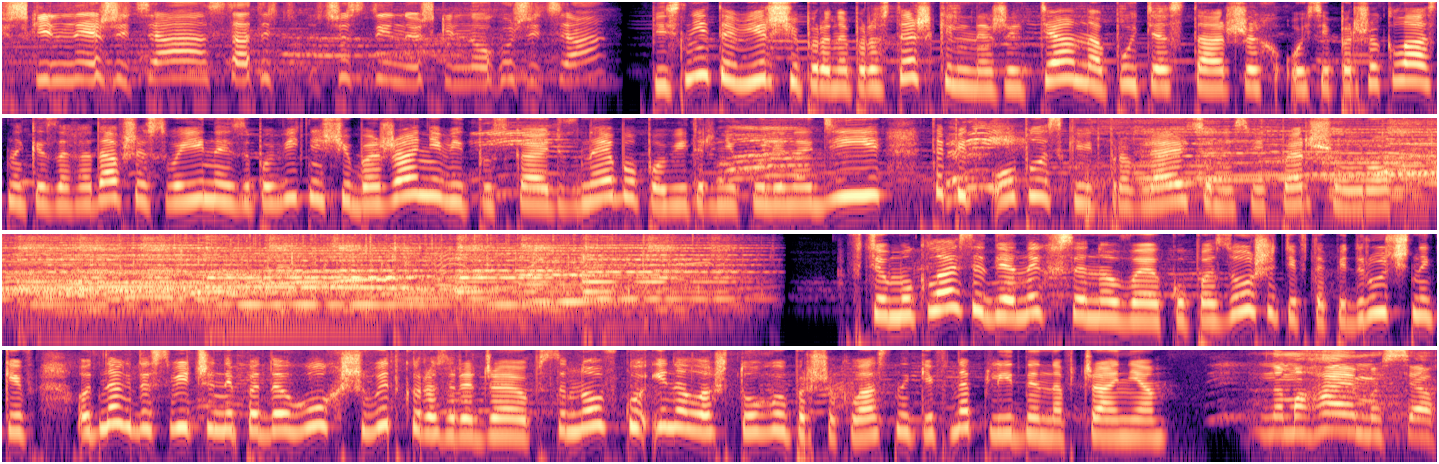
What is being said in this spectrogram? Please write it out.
в шкільне життя стати частиною шкільного життя. Пісні та вірші про непросте шкільне життя на пуття старших. Ось і першокласники, загадавши свої найзаповітніші бажання, відпускають в небо повітряні кулі надії та під оплески відправляються на свій перший урок. В цьому класі для них все нове, купа зошитів та підручників. Однак досвідчений педагог швидко розряджає обстановку і налаштовує першокласників на плідне навчання. Намагаємося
